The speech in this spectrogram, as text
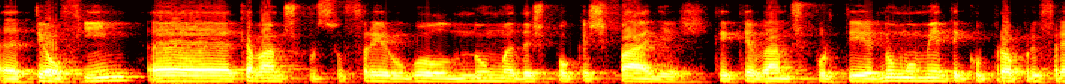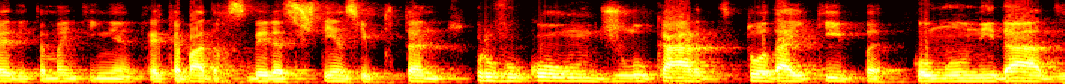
até ao fim. Uh, acabámos por sofrer o gol numa das poucas falhas que acabámos por ter, no momento em que o próprio Freddy também tinha acabado de receber assistência e, portanto, provocou um deslocar de toda a equipa com uma unidade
